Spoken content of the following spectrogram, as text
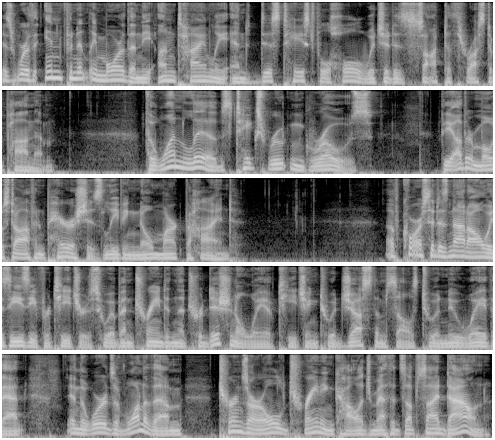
is worth infinitely more than the untimely and distasteful whole which it is sought to thrust upon them. The one lives, takes root, and grows, the other most often perishes, leaving no mark behind. Of course, it is not always easy for teachers who have been trained in the traditional way of teaching to adjust themselves to a new way that, in the words of one of them, turns our old training college methods upside down.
